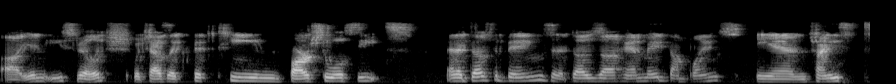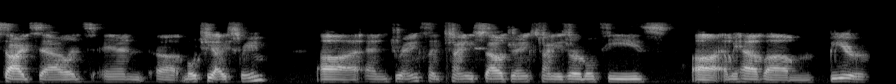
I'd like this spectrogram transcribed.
uh, in East Village, which has like 15 bar stool seats and it does the bings and it does uh, handmade dumplings and Chinese side salads and uh, mochi ice cream uh, and drinks like Chinese style drinks, Chinese herbal teas, uh, and we have um, beer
